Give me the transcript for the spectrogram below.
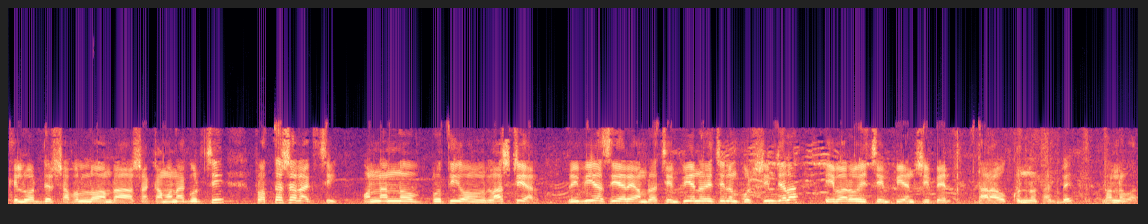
খেলোয়াড়দের সাফল্য আমরা আশা, কামনা করছি। প্রত্যাশা রাখছি। অন্যান্য প্রতি লাস্ট ইয়ার প্রিভিয়াস ইয়ারে আমরা চ্যাম্পিয়ন হয়েছিলাম পশ্চিম জেলা। এবার ওই চ্যাম্পিয়নশিপের ধারা অক্ষুণ্ণ থাকবে। ধন্যবাদ।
